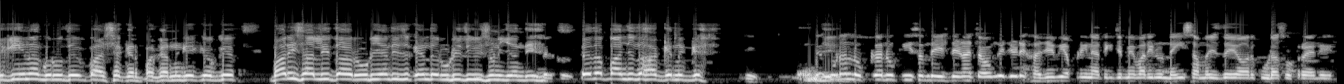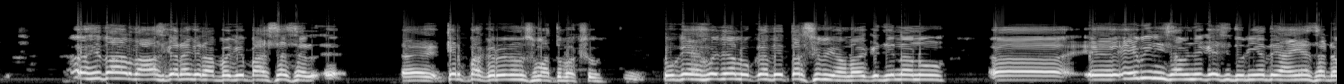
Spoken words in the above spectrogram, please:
ਯਕੀਨ ਆ ਗੁਰੂ ਦੇ ਪਾਤਸ਼ਾਹ ਕਿਰਪਾ ਕਰਨਗੇ ਕਿਉਂਕਿ ਬਾਰੀ ਸਾਲੀ ਤਾਂ ਰੂੜੀਆਂ ਦੀ ਕਹਿੰਦੇ ਰੂੜੀ ਦੀ ਵੀ ਸੁਣੀ ਜਾਂਦੀ ਹੈ। ਇਹ ਤਾਂ ਪੰਜ ਦਹਾਕੇ ਲੱਗੇ ਤੇ ਉਹਨਾਂ ਲੋਕਾਂ ਨੂੰ ਕੀ ਸੰਦੇਸ਼ ਦੇਣਾ ਚਾਹੋਗੇ ਜਿਹੜੇ ਹਜੇ ਵੀ ਆਪਣੀ ਨੈਤਿਕ ਜ਼ਿੰਮੇਵਾਰੀ ਨੂੰ ਨਹੀਂ ਸਮਝਦੇ ਔਰ ਕੂੜਾ ਸੁੱਟ ਰਹੇ ਨੇ? ਅਸੀਂ ਤਾਂ ਅਰਦਾਸ ਕਰਾਂਗੇ ਰੱਬ ਅੱਗੇ ਪਾਤਸ਼ਾਹ ਸਰ ਕਿਰਪਾ ਕਰੋ ਇਹਨਾਂ ਨੂੰ ਸਮੱਤ ਬਖਸ਼ੋ। ਕਿਉਂਕਿ ਇਹੋ ਜਿਹੇ ਲੋਕਾਂ ਤੇ ਤਰਸ ਵੀ ਆਉਂਦਾ ਕਿ ਜਿਨ੍ਹਾਂ ਨੂੰ ਇਹ ਵੀ ਨਹੀਂ ਸਮਝਦੇ ਕਿ ਅਸੀਂ ਦੁਨੀਆ ਤੇ ਆਏ ਆ ਸਾਡਾ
